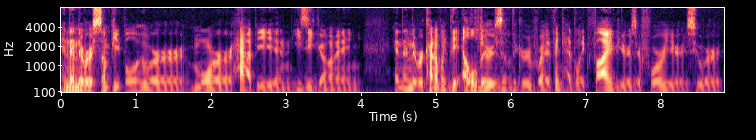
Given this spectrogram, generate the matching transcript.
and then there were some people who were more happy and easygoing. And then there were kind of like the elders of the group where I think had like five years or four years who were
